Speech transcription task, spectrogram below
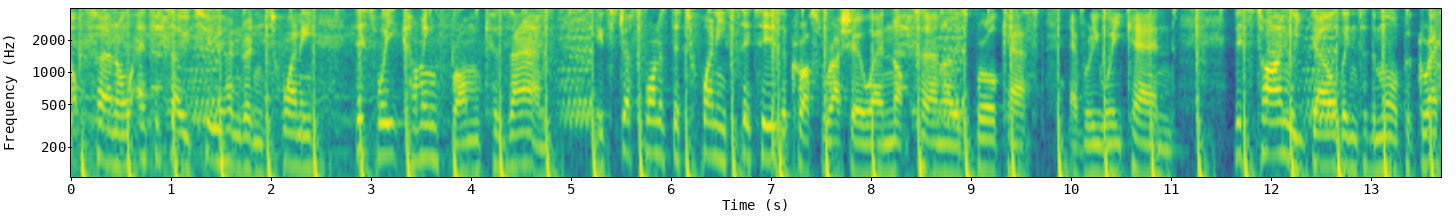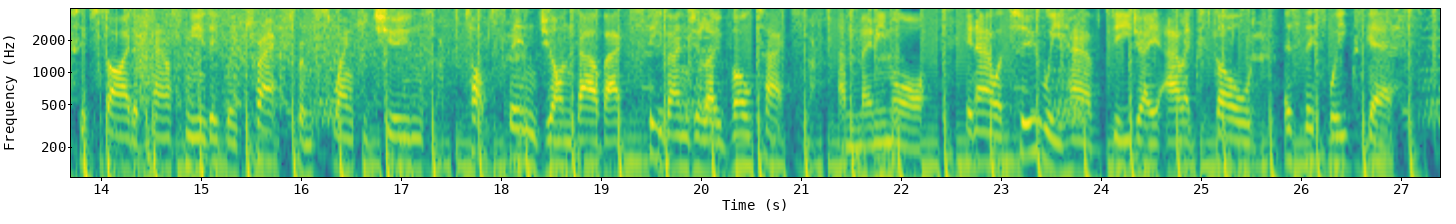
Nocturnal episode 220, this week coming from Kazan. It's just one of the 20 cities across Russia where Nocturnal is broadcast every weekend. This time we delve into the more progressive side of house music with tracks from Swanky Tunes, Topspin, John Dahlback, Steve Angello, Voltax, and many more. In hour two, we have DJ Alex Gold as this week's guest.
